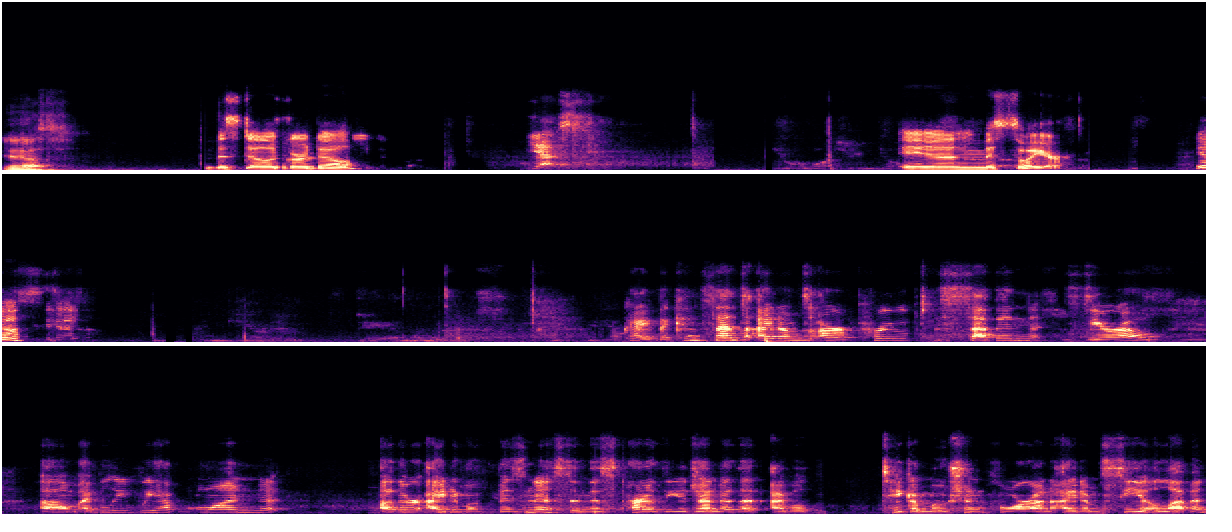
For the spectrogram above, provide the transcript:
Yes. Miss Delagardelle, Yes, and Miss Sawyer. Yes. okay, the consent items are approved seven zero. Um, I believe we have one other item of business in this part of the agenda that I will take a motion for on item C eleven.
